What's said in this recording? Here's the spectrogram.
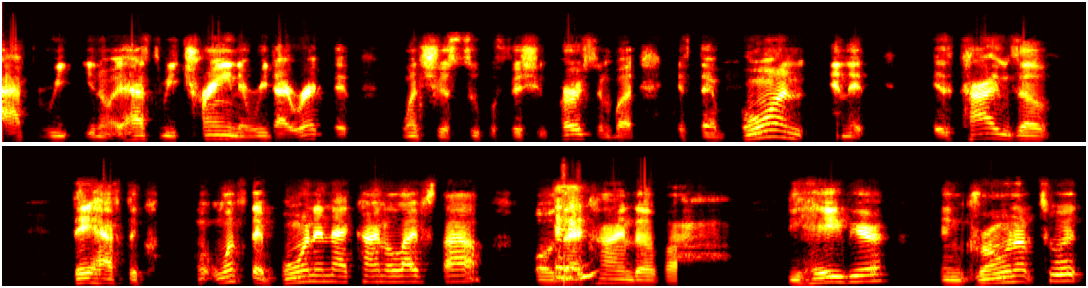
I have to re, you know, it has to be trained and redirected once you're a superficial person. But if they're born in it, it kinds of they have to once they're born in that kind of lifestyle or mm-hmm. that kind of uh, behavior and grown up to it,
